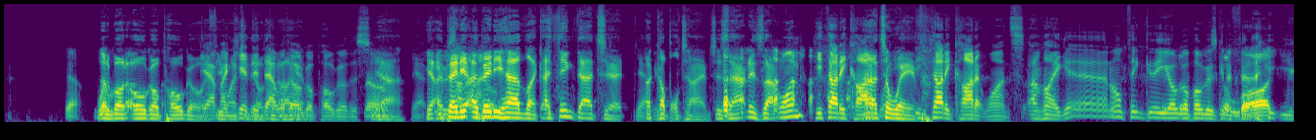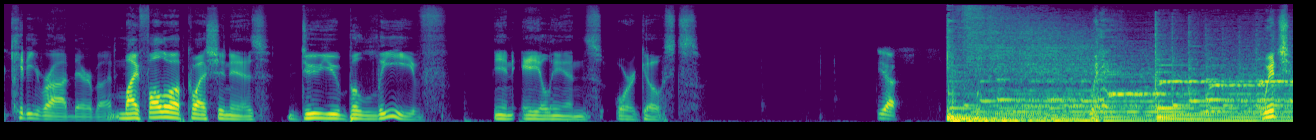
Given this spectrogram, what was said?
Yeah. What No about problem. Ogopogo? Yeah, if you my went kid to the did that with Okanagan? Ogopogo this No. summer. Yeah, yeah. he I bet. He, I bet he had like I think that's it Yeah, a he- couple times. Is that is that one? He thought he caught That's it. a wave. He, he thought he caught it once. I'm like, eh, I don't think the Yogopogo is going to fit lot. your kitty rod there, bud. My follow up question is: Do you believe in aliens or ghosts? Yes. Which,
